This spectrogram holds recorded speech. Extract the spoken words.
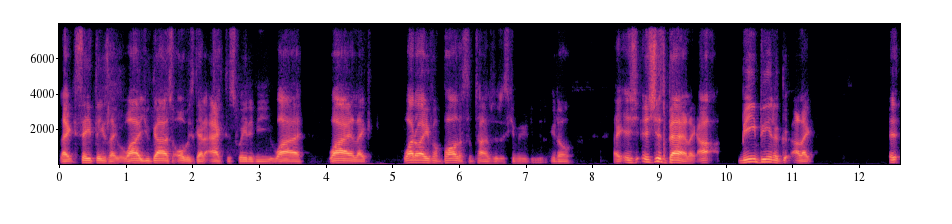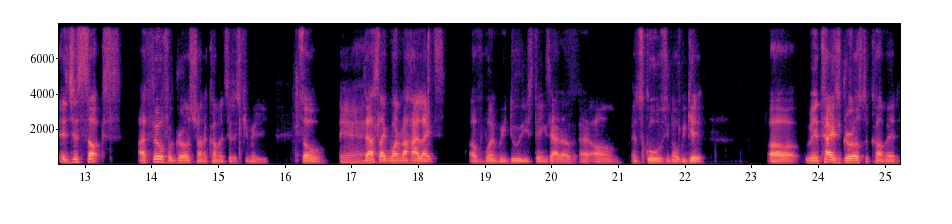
like say things like why you guys always gotta act this way to me why why like why do i even bother sometimes with this community you know like it's, it's just bad like i me being a like it, it just sucks. I feel for girls trying to come into this community. So yeah. that's like one of the highlights of when we do these things out of at, um in schools. You know, we get uh we entice girls to come in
